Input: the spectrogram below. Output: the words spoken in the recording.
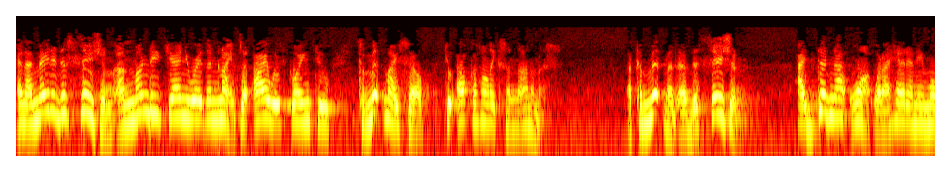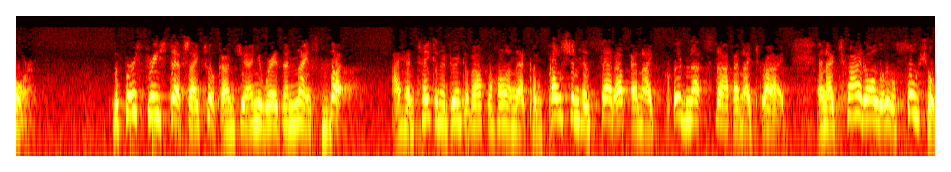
And I made a decision on Monday, January the 9th that I was going to commit myself to Alcoholics Anonymous a commitment, a decision. I did not want what I had anymore. The first three steps I took on January the 9th, but I had taken a drink of alcohol and that compulsion had set up and I could not stop and I tried. And I tried all the little social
